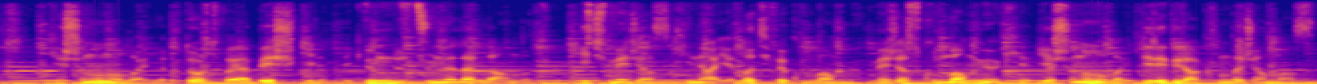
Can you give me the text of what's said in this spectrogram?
için. Yaşanan olayları 4 veya 5 kelimlik dümdüz cümlelerle anlatıyor. Hiç mecaz, kinaye, latife kullanmıyor. Mecaz kullanmıyor ki yaşanan olay birebir aklında canlansın.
